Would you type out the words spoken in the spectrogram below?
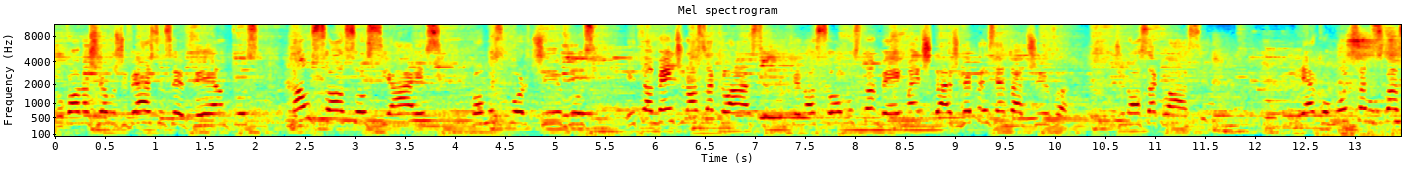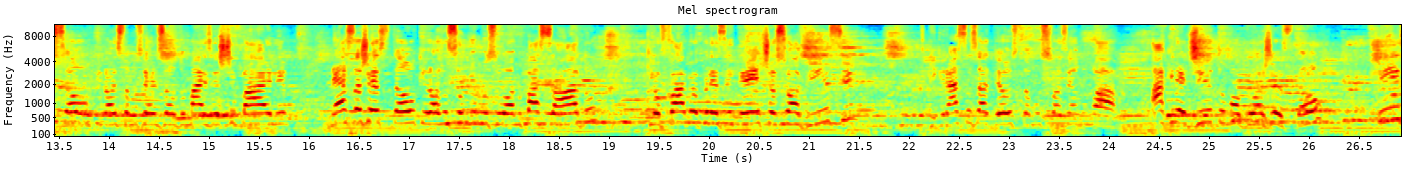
no qual nós temos diversos eventos, não só sociais, como esportivos também de nossa classe, porque nós somos também uma entidade representativa de nossa classe. E é com muita satisfação que nós estamos realizando mais este baile, nessa gestão que nós assumimos o ano passado, que o Fábio é o presidente, eu sou a vice, e graças a Deus estamos fazendo uma, acredito, uma boa gestão, e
